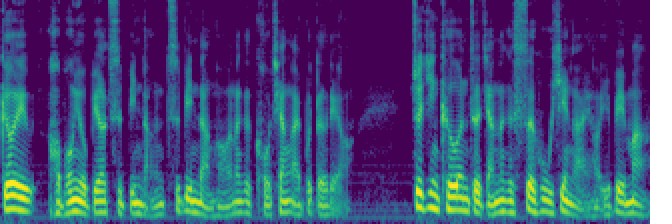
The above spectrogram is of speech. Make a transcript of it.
各位好朋友，不要吃槟榔，吃槟榔哈，那个口腔癌不得了。最近柯文哲讲那个射护腺癌哈，也被骂。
